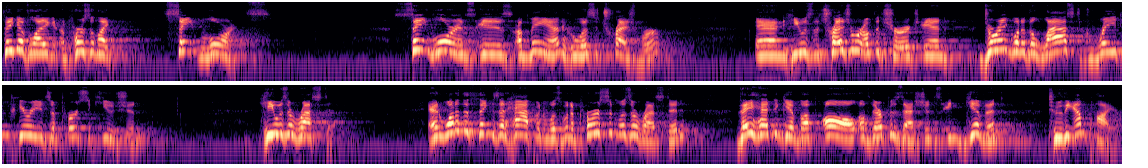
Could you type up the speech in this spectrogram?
Think of like a person like St. Lawrence. St. Lawrence is a man who was a treasurer, and he was the treasurer of the church. And during one of the last great periods of persecution, he was arrested. And one of the things that happened was when a person was arrested, they had to give up all of their possessions and give it to the empire.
